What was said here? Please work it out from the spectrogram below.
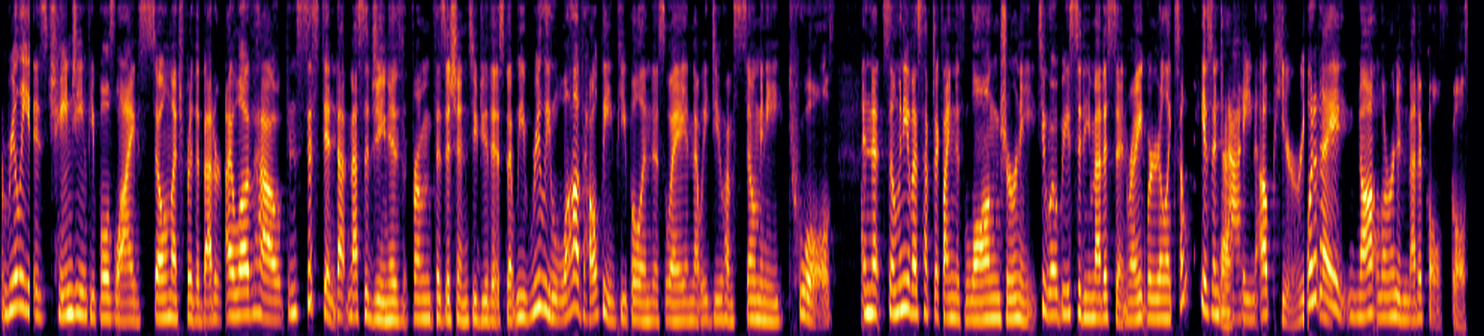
really is changing people's lives so much for the better. I love how consistent that messaging is from physicians who do this, that we really love helping people in this way and that we do have so many tools. And that so many of us have to find this long journey to obesity medicine, right? Where you're like, something isn't yeah. adding up here. What did I not learn in medical school?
